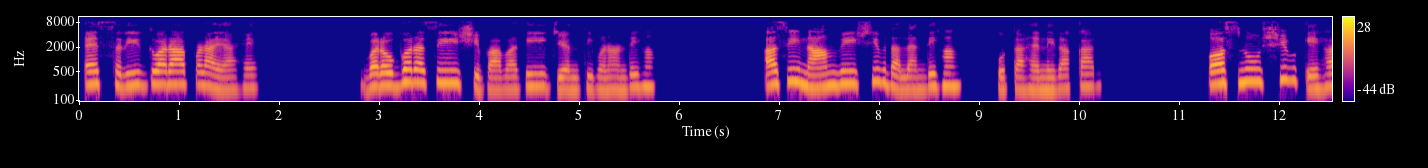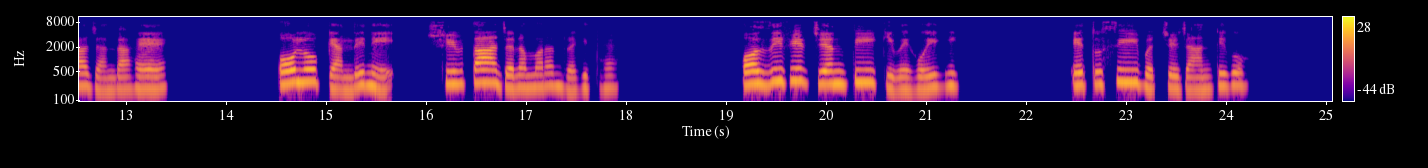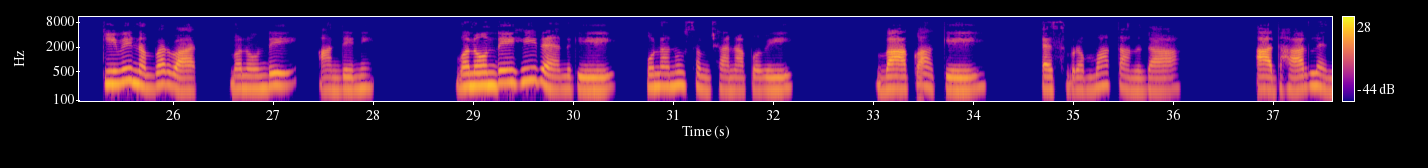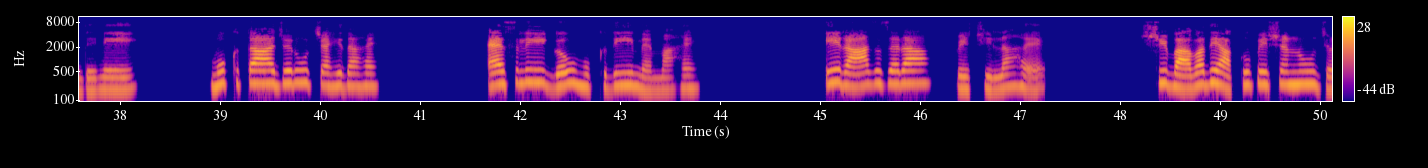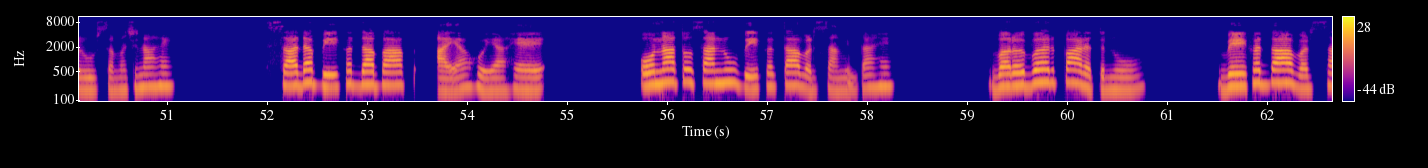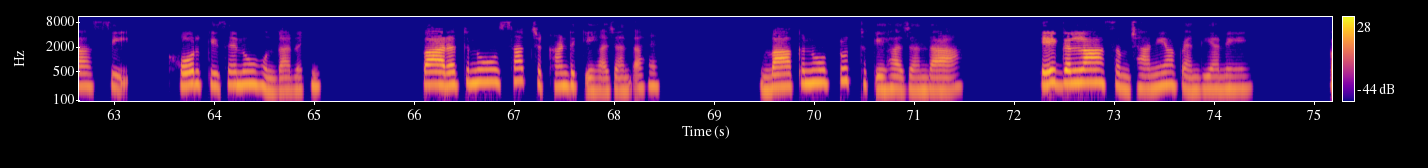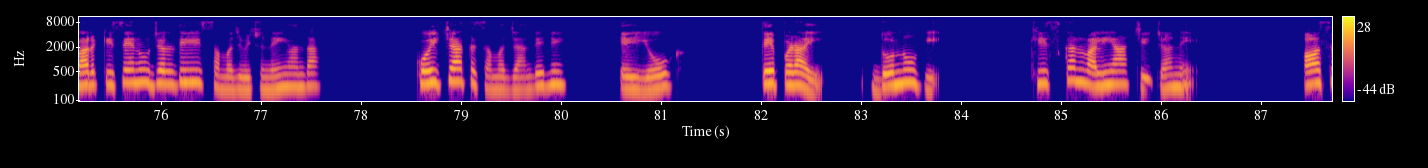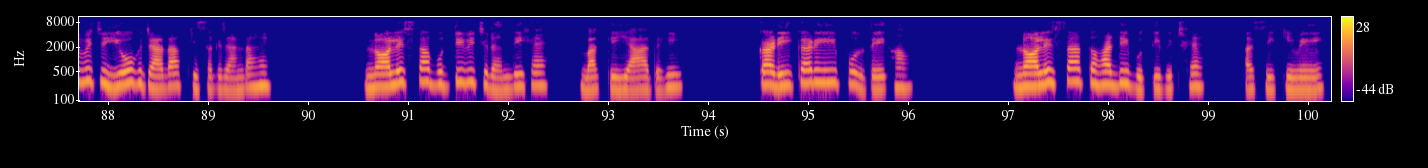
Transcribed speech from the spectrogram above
ਇਹ ਸਰੀਰ ਦੁਆਰਾ ਪੜਾਇਆ ਹੈ ਬਰੋਬਰ ਅਸੀਂ ਸ਼ਿਵ ਬਾਬਾ ਦੀ ਜਯੰਤੀ ਮਨਾਉਂਦੇ ਹਾਂ ਅਸੀਂ ਨਾਮ ਵੀ ਸ਼ਿਵ ਦਾ ਲੈਂਦੇ ਹਾਂ ਉਹ ਤਾਂ ਹੈ ਨਿਰਾਕਾਰ ਉਸ ਨੂੰ ਸ਼ਿਵ ਕਿਹਾ ਜਾਂਦਾ ਹੈ ਉਹ ਲੋਕ ਕਹਿੰਦੇ ਨੇ ਸ਼ਿਵ ਤਾਂ ਜਨਮ ਮਰਨ ਰਹਿਤ ਹੈ ਉਸ ਦੀ ਫਿਰ ਜਯੰਤੀ ਕਿਵੇਂ ਹੋਏਗੀ ਇਹ ਤੁਸੀਂ ਬੱਚੇ ਜਾਣਦੇ ਹੋ ਕਿਵੇਂ ਨੰਬਰਵਾਰ ਮਨਾਉਂਦੇ ਆਂਦੇ ਨੇ ਮਨਾਉਂਦੇ ਹੀ ਰਹਿਣਗੇ ਉਹਨਾਂ ਨੂੰ ਸਮਝਾਣਾ ਪਵੇ ਬਾਕਾ ਕੇ ਇਸ ਬ੍ਰਹਮਾ ਤਨ ਦਾ ਆਧਾਰ ਲੈਂਦੇ ਨੇ ਮੁਖ ਤਾਂ ਜ਼ਰੂਰ ਚਾਹੀਦਾ ਹੈ ਇਸ ਲਈ ਗਊ ਮੁਖ ਦੀ ਮਹਿਮਾ ਹੈ ਇਹ ਰਾਜ ਜ਼ਰਾ ਪੇਚੀਲਾ ਹੈ ਸ਼੍ਰੀ ਬਾਬਾ ਦੇ ਆਕੂਪੇਸ਼ਨ ਨੂੰ ਜ਼ਰੂਰ ਸਮਝਣਾ ਹੈ ਸਾਡਾ ਬੇਖਤ ਦਾ ਬਾਪ ਆਇਆ ਹੋਇਆ ਹੈ ਉਹਨਾਂ ਤੋਂ ਸਾਨੂੰ ਬੇਖਤ ਦਾ ਵਰਸਾ ਮਿਲਦਾ ਹੈ ਬਰੋਬਰ ਭਾਰਤ ਨੂੰ ਬੇਖਤ ਵਰਸਾ ਸੀ, ਹੋਰ ਕਿਸੇ ਨੂੰ ਹੁੰਦਾ ਨਹੀਂ। ਭਾਰਤ ਨੂੰ ਸੱਚਖੰਡ ਕਿਹਾ ਜਾਂਦਾ ਹੈ। ਬਾਕ ਨੂੰ ਟੁੱਥ ਕਿਹਾ ਜਾਂਦਾ। ਇਹ ਗੱਲਾਂ ਸਮਝਾਣੀਆਂ ਪੈਂਦੀਆਂ ਨੇ, ਪਰ ਕਿਸੇ ਨੂੰ ਜਲਦੀ ਸਮਝ ਵਿੱਚ ਨਹੀਂ ਆਉਂਦਾ। ਕੋਈ ਚੱਟ ਸਮਝ ਜਾਂਦੇ ਨੇ, ਇਹ ਯੋਗ ਤੇ ਪੜ੍ਹਾਈ ਦੋਨੋਂ ਹੀ ਖਿਸਕਣ ਵਾਲੀਆਂ ਚੀਜ਼ਾਂ ਨੇ। ਉਸ ਵਿੱਚ ਯੋਗ ਜ਼ਿਆਦਾ ਖਿਸਕ ਜਾਂਦਾ ਹੈ। ਨੌਲੇਜ ਤਾਂ ਬੁੱਧੀ ਵਿੱਚ ਰਹਿੰਦੀ ਹੈ, ਬਾਕੀ ਯਾਦ ਹੀ ਘੜੀ ਘੜੀ ਭੁੱਲਦੇ ਹਾਂ। ਨੌਲੇਜ ਤਾਂ ਤੁਹਾਡੀ ਬੁੱਧੀ ਵਿੱਚ ਹੈ, ਅਸੀਂ ਕਿਵੇਂ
